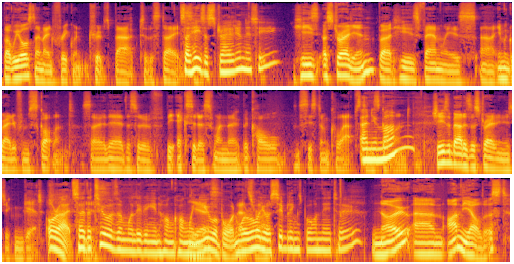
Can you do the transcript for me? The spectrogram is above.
But we also made frequent trips back to the states. So he's Australian, is he? He's Australian, but his family is uh, immigrated from Scotland. So they're the sort of the exodus when the, the coal system collapsed. And your mum? She's about as Australian as you can get. All right, so the two of them were living in Hong Kong when Yes, you were born. Were all your siblings born there too? No, um, I'm the eldest.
